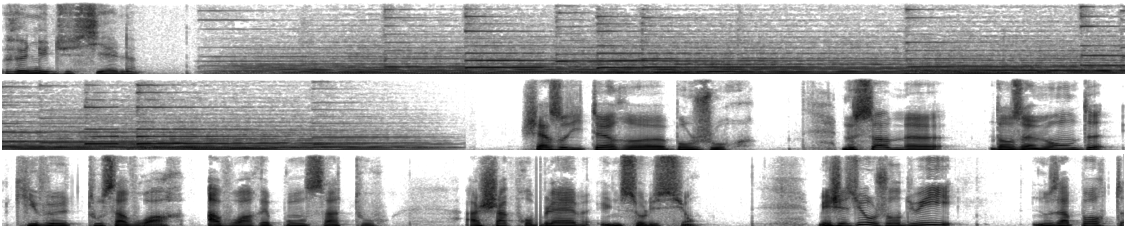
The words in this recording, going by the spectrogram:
venus du ciel. Chers auditeurs, euh, bonjour. Nous sommes euh, dans un monde qui veut tout savoir, avoir réponse à tout, à chaque problème une solution. Mais Jésus aujourd'hui nous apporte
